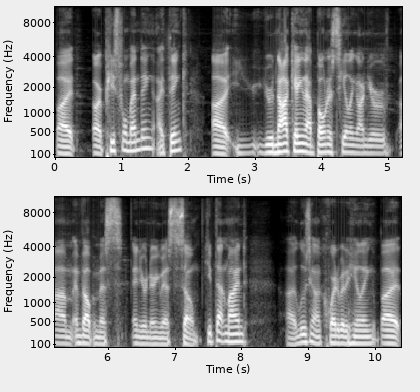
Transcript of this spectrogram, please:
but or peaceful mending, I think. Uh, you're not getting that bonus healing on your um, enveloping mist and your renewing mist. So keep that in mind. Uh, losing on quite a bit of healing, but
